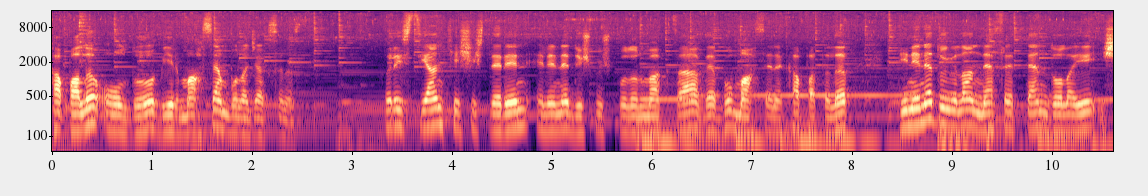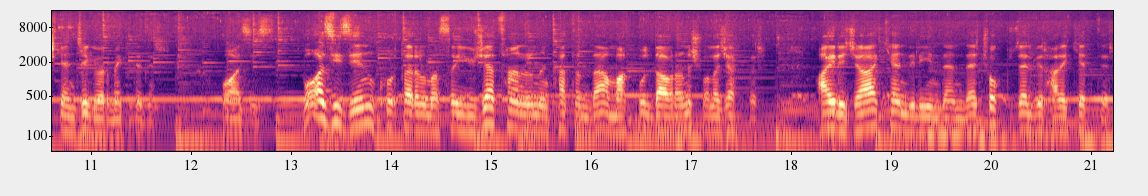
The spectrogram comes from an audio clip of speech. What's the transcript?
kapalı olduğu bir mahzen bulacaksınız. Hristiyan keşişlerin eline düşmüş bulunmakta ve bu mahzene kapatılıp dinine duyulan nefretten dolayı işkence görmektedir. Bu aziz. Bu azizin kurtarılması Yüce Tanrı'nın katında makbul davranış olacaktır. Ayrıca kendiliğinden de çok güzel bir harekettir.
